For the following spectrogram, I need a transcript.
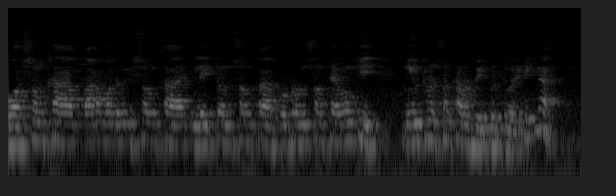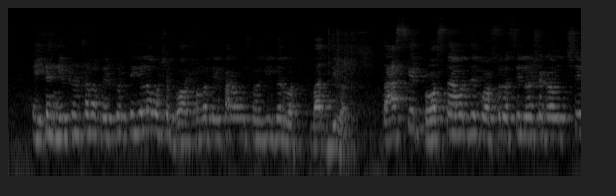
বর সংখ্যা, পারমাণবিক সংখ্যা, ইলেকট্রন সংখ্যা, প্রোটন সংখ্যা এবং কি নিউট্রন সংখ্যা আমরা বের করতে পারি, ঠিক না? এইখানে নিউট্রন সংখ্যা বের করতে গেলে অবশ্যই বর সংখ্যা থেকে পারমাণবিক সংখ্যা কি করব? বাদ দিবা। তো আজকের প্রশ্ন আমাদের যে প্রশ্নটা ছিল সেটা হচ্ছে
